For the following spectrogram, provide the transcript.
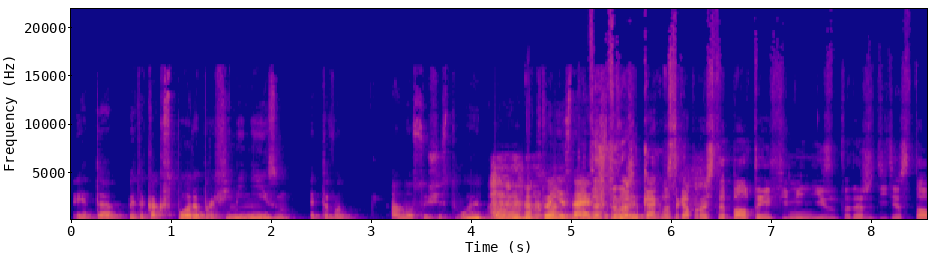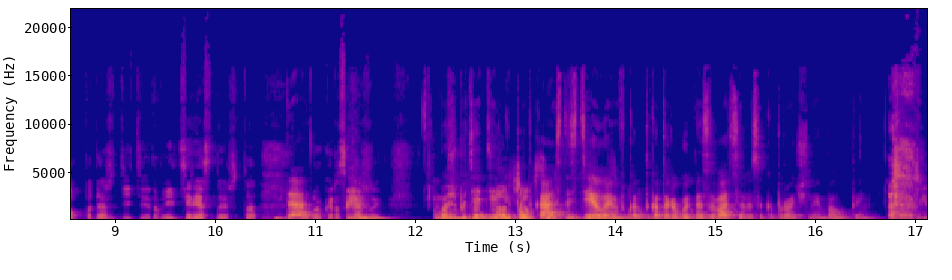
Это, это как споры про феминизм. Это вот оно существует, кто не знает, что это. Как высокопрочные болты феминизм? Подождите, стоп, подождите. Это мне интересно, что... Да. Ну-ка, расскажи. Может быть, отдельный а подкаст суть, сделаем, суть который будет называться «Высокопрочные болты».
